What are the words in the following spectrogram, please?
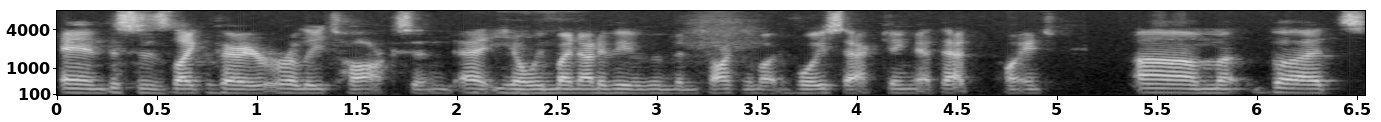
and this is like very early talks, and uh, you know we might not have even been talking about voice acting at that point. Um, but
